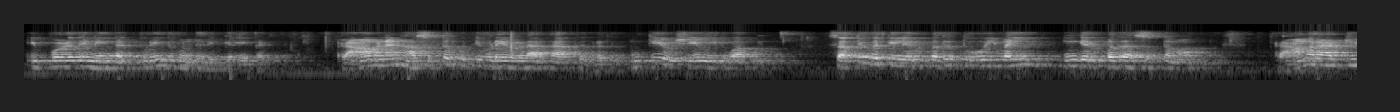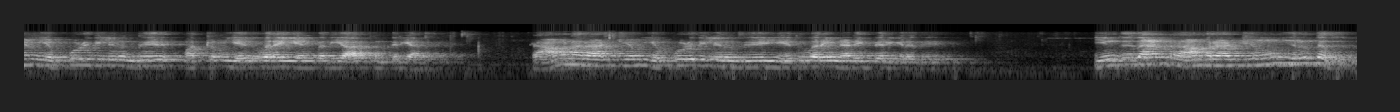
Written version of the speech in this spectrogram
இப்பொழுது நீங்கள் புரிந்து கொண்டிருக்கிறீர்கள். ராவணன் அசுத்த புத்தி உடையவர்களாக ஆக்குகிறது. முக்கிய விஷயம் இதுவாகும். சத்தியுகத்தில் இருப்பது தூய்மை இங்கிருப்பது அசுத்தமாகும். ராமராட்சியம் எப்பொழுதிலிருந்து மற்றும் எதுவரை என்பது யாருக்கும் தெரியாது. ராவணராட்சியம் எப்பொழுதிலிருந்து எதுவரை நடைபெறுகிறது? இங்குதான் ராமராட்சியமும் இருந்தது.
